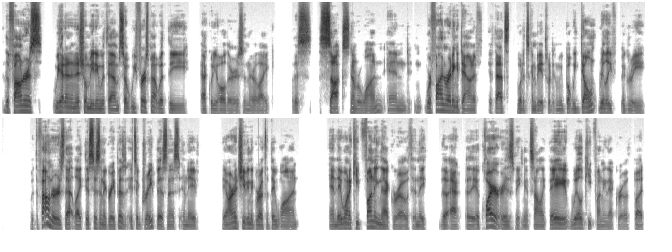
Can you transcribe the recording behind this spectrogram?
the founders we had an initial meeting with them. So we first met with the equity holders and they're like, this sucks, number one. And we're fine writing it down. If if that's what it's going to be, it's what it's going to be. But we don't really agree with the founders that like this isn't a great business. It's a great business and they've they aren't achieving the growth that they want and they want to keep funding that growth and they the the acquirer is making it sound like they will keep funding that growth but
